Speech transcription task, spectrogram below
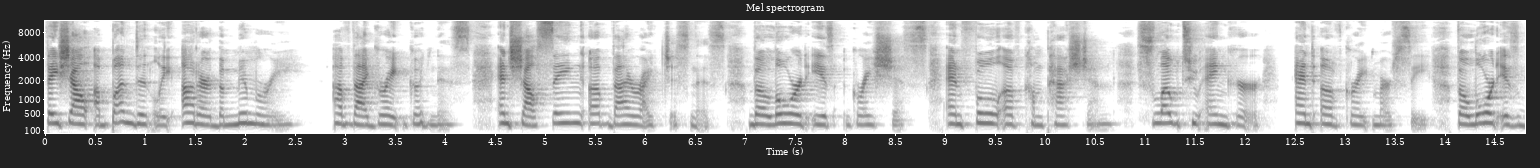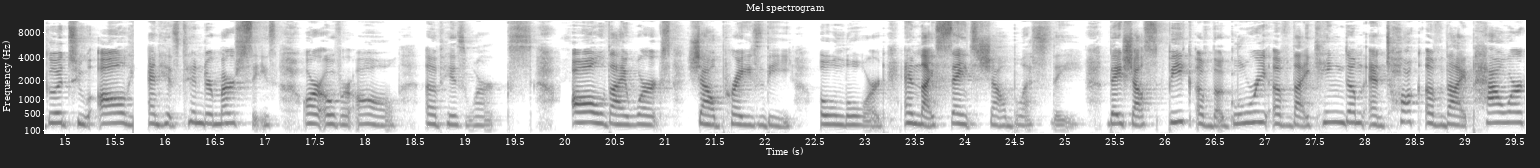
They shall abundantly utter the memory of thy great goodness and shall sing of thy righteousness. The Lord is gracious and full of compassion, slow to anger, and of great mercy. The Lord is good to all, and his tender mercies are over all of his works. All thy works shall praise thee, O Lord, and thy saints shall bless thee. They shall speak of the glory of thy kingdom and talk of thy power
